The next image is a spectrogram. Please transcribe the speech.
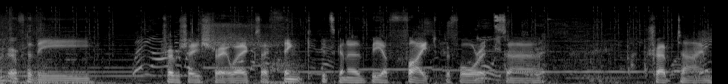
I'll go for the trebuchet straight away, because I think it's going to be a fight before it's uh, treb time.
